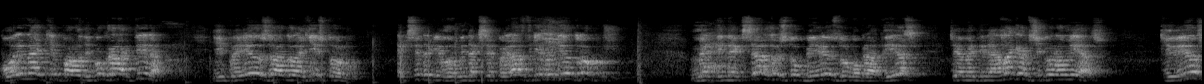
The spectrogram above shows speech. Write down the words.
μπορεί να έχει και παροδικό χαρακτήρα. Η περίοδος ανατολικής των 60 και 70 ξεπεράστηκε με δύο τρόπους. Με την εξάρτηση των πυρήνων της τρομοκρατίας και με την ανάκαμψη οικονομίας. Κυρίως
